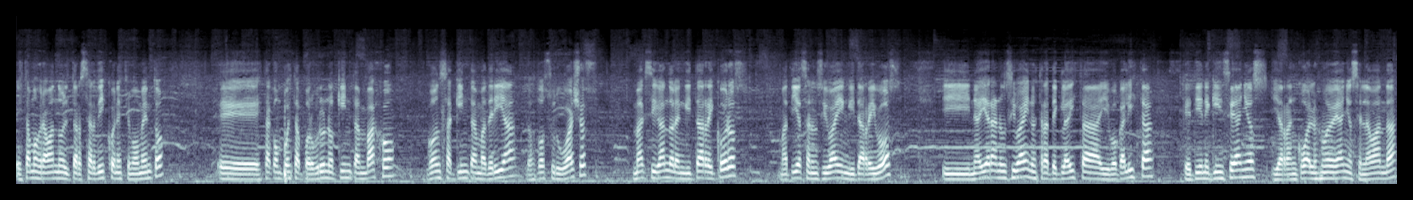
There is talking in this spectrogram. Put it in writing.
Estamos grabando el tercer disco en este momento. Eh, está compuesta por Bruno Quinta en bajo, Gonza Quinta en batería, los dos uruguayos, Maxi Gándola en guitarra y coros, Matías Anuncibay en guitarra y voz, y Nayara Anuncibay, nuestra tecladista y vocalista, que tiene 15 años y arrancó a los 9 años en la banda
